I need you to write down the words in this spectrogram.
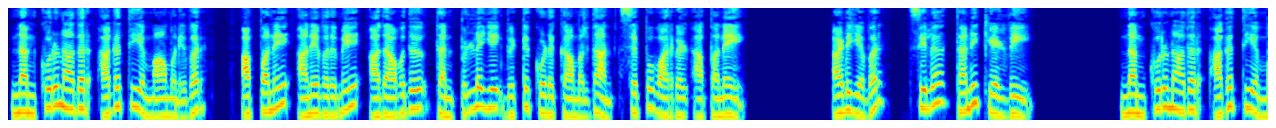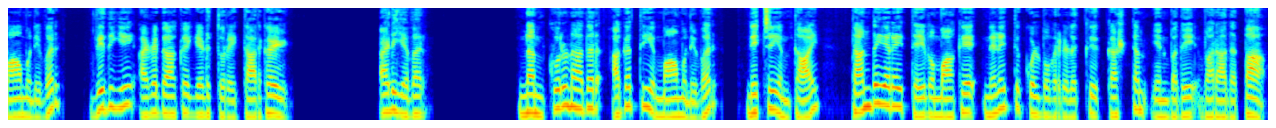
நம் குருநாதர் அகத்திய மாமுனிவர் அப்பனே அனைவருமே அதாவது தன் பிள்ளையை விட்டுக் கொடுக்காமல்தான் செப்புவார்கள் அப்பனே. அடியவர் சில தனி கேள்வி. நம் குருநாதர் அகத்திய மாமுனிவர் விதியை அழகாக எடுத்துரைத்தார்கள். அடியவர். நம் குருநாதர் அகத்திய மாமுனிவர் நிச்சயம் தாய் தந்தையரை தெய்வமாக நினைத்துக் கொள்பவர்களுக்கு கஷ்டம் என்பதே வராதப்பா.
